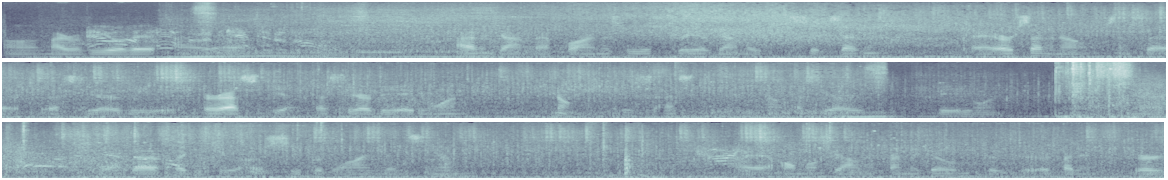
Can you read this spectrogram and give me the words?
um, my review of it. I, uh, I haven't gotten that far in this video tree. I've gotten like 6, 7, uh, or 7 0 since the, STRV, or S, yeah, STRV 81. No, is S, no, STRV 81. And, yeah, that affected you. I was super blind, didn't see him. I almost got my friend killed, because if I didn't, or,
